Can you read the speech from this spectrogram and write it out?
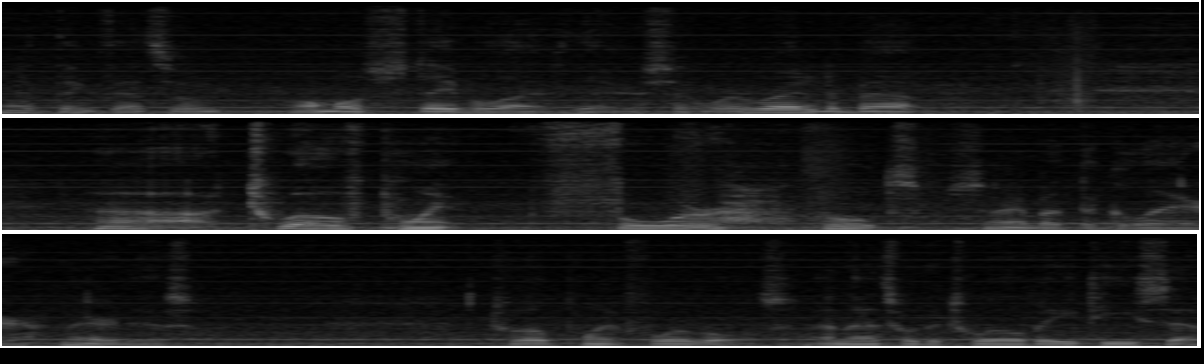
I think that's almost stabilized there. So we're right at about uh, 12.4 volts. Sorry about the glare. There it is. 12.4 volts. And that's with a 12AT7.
